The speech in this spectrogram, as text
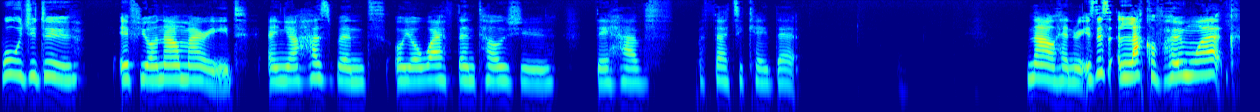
what would you do if you're now married and your husband or your wife then tells you they have a 30k debt? Now, Henry, is this a lack of homework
